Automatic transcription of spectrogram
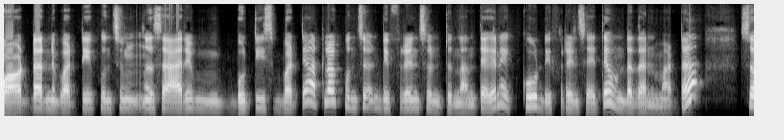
బార్డర్‌ని బట్టి కొంచెం శారీ బుటీస్ బట్టి అట్లా కొంచెం డిఫరెన్స్ ఉంటుంది. అంతేగాని ఎక్కువ డిఫరెన్స్ అయితే ఉండదనమాట. సో,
